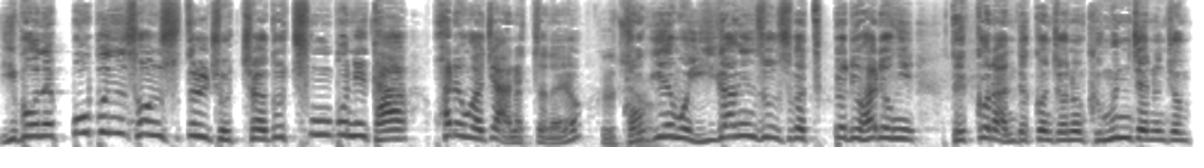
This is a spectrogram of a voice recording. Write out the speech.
이번에 뽑은 선수들조차도 충분히 다 활용하지 않았잖아요. 그렇죠. 거기에 뭐 이강인 선수가 특별히 활용이 됐건 안 됐건 저는 그 문제는 좀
